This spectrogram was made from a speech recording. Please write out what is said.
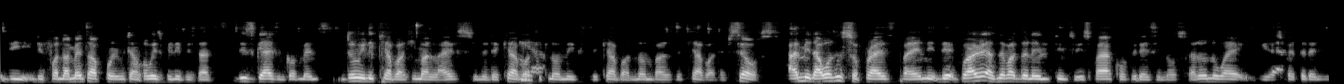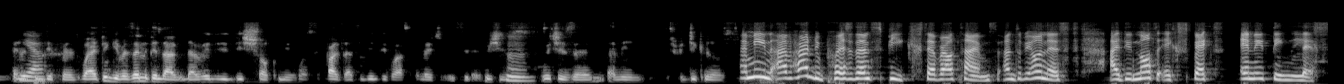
the, the fundamental point, which I've always believed is that these guys in government don't really care about human lives. You know, they care about Yeah. economics, they care about numbers, they care about themselves. I mean, I wasn't surprised by any, the, Buhari has never done anything to inspire confidence in us. I don't know why we expected any, anything Yeah. different. But I think if there's anything that, that really did shock me was the fact that he didn't even acknowledge the incident, which is, Hmm. which is, um, I mean, it's ridiculous. I mean, I've heard the president speak several times, and to be honest, I did not expect anything less.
